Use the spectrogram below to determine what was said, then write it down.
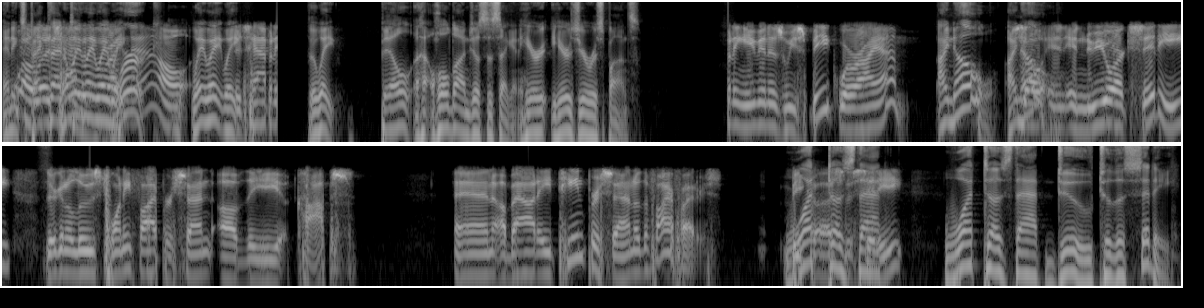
And expect it's that to happening wait, wait, wait, right work. now. Wait, wait, wait. It's happening But wait, Bill, hold on just a second. Here, here's your response. even as we speak where I am. I know. I know. So in, in New York City, they're going to lose 25% of the cops and about 18% of the firefighters. what does that city- what does that do to the city?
